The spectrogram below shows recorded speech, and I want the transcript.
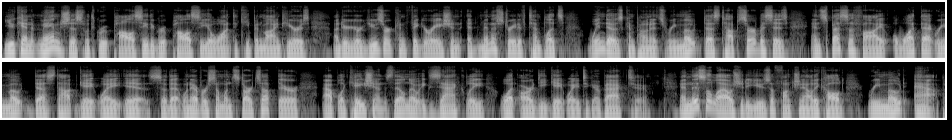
You can manage this with group policy. The group policy you'll want to keep in mind here is under your user configuration, administrative templates, Windows components, remote desktop services, and specify what that remote desktop gateway is so that whenever someone starts up their applications, they'll know exactly what RD gateway to go back to. And this allows you to use a functionality called Remote App.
